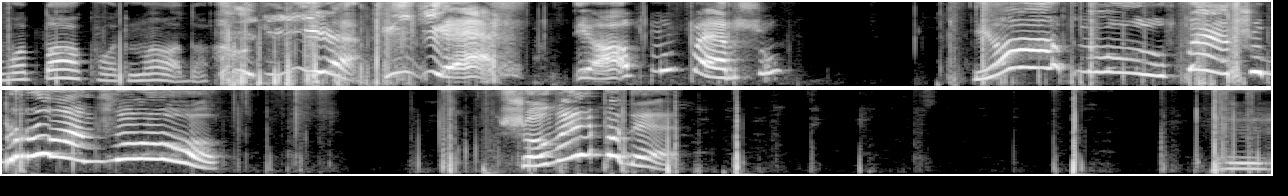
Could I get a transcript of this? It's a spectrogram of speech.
Вот так вот надо. Є! Єс! Я апну першу. Я апнув першу бронзу. Що випаде? М.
